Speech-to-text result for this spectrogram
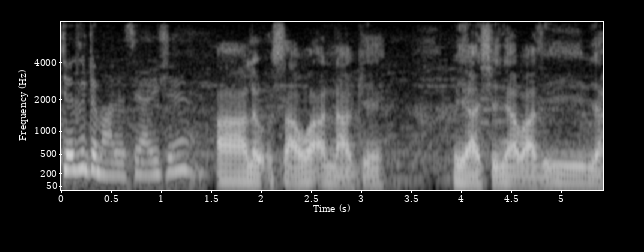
ကျေးဇူးတင်ပါတယ်ဆရာကြီးရှင်အားလုံးအစာဝအနာကင်းဘုရားရှင်ကြပါစီဗျာ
